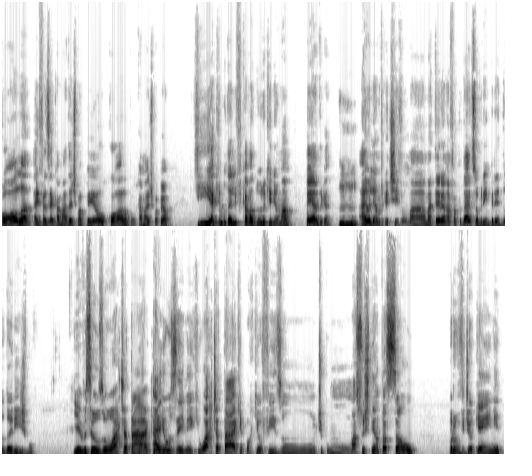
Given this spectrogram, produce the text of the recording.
cola, aí fazia camada de papel, cola por camada de papel, que aquilo dali ficava duro que nem uma pedra. Uhum. Aí eu lembro que eu tive uma matéria na faculdade sobre empreendedorismo. E aí você usou o Arte Ataque. Aí eu usei meio que o Arte Ataque porque eu fiz um. Tipo, uma sustentação pro videogame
